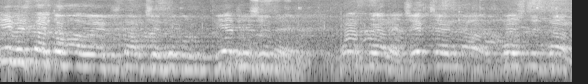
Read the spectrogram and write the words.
I wystartowały w starcie drugim dwie drużyny na zmianę dziewczęta z mężczyznami.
